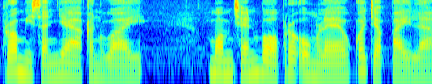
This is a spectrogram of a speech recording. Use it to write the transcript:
เพราะมีสัญญากันไว้ หม่อมฉันบอกพระองค์แล้วก็จะไปละ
